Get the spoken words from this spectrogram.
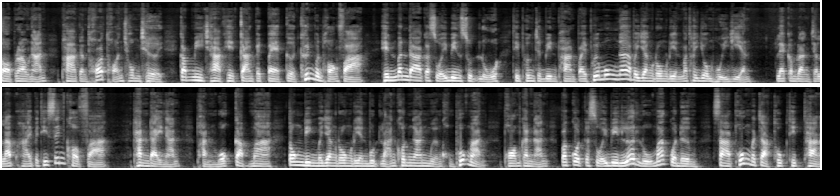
สอบเรานั้น พากันทอดถอนชมเชย กับมีฉากเหตุการณ์แปลกๆเกิดขึ้นบนท้องฟ้า เห็นบรรดากระสวยบินสุดหรูที่เพิ่งจะบินผ่านไปเพื่อมุ่งหน้าไปยังโรงเรียนมัธยมหุยเหยียน และกำลังจะลับหายไปที่เส้นขอบฟ้าทันใดนั้นผันวกกลับมาตรงดิ่งมายังโรงเรียนบุตรหลานคนงานเหมืองของพวกมัน พร้อมกันนั้น ปรากฏกระสวยบินเลิศหรูมากกว่าเดิม สาดพุ่งมาจากทุกทิศทาง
